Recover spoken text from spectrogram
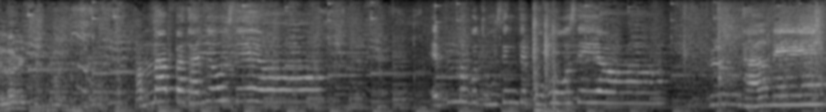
엘리베이터. 엄마 아빠 다녀오세요. 애플망고 동생들 보고 오세요. 블룸 다음에.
